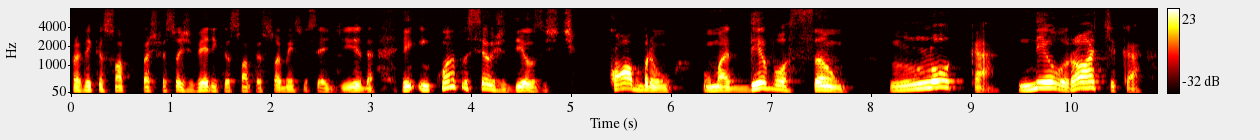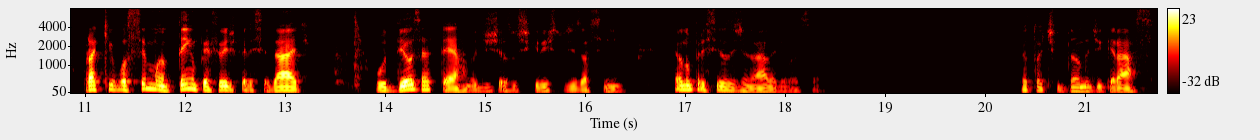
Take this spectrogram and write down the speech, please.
para ver que eu sou para as pessoas verem que eu sou uma pessoa bem sucedida. E, enquanto os seus deuses te cobram uma devoção louca, neurótica, para que você mantenha um perfil de felicidade. O Deus eterno de Jesus Cristo diz assim: Eu não preciso de nada de você. eu estou te dando de graça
